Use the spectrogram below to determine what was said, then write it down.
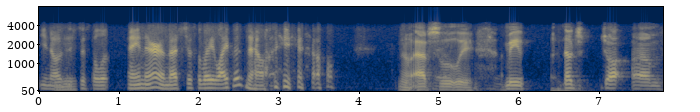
you know, Mhm. it's just a little pain there, and that's just the way life is now. you know. No, absolutely. I mean, now, Jo- um,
